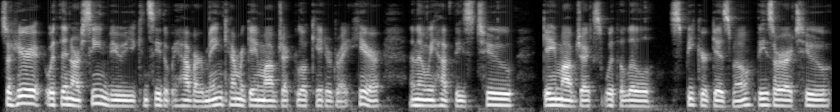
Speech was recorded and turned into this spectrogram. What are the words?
So here within our scene view, you can see that we have our main camera game object located right here, and then we have these two game objects with a little speaker gizmo. These are our two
